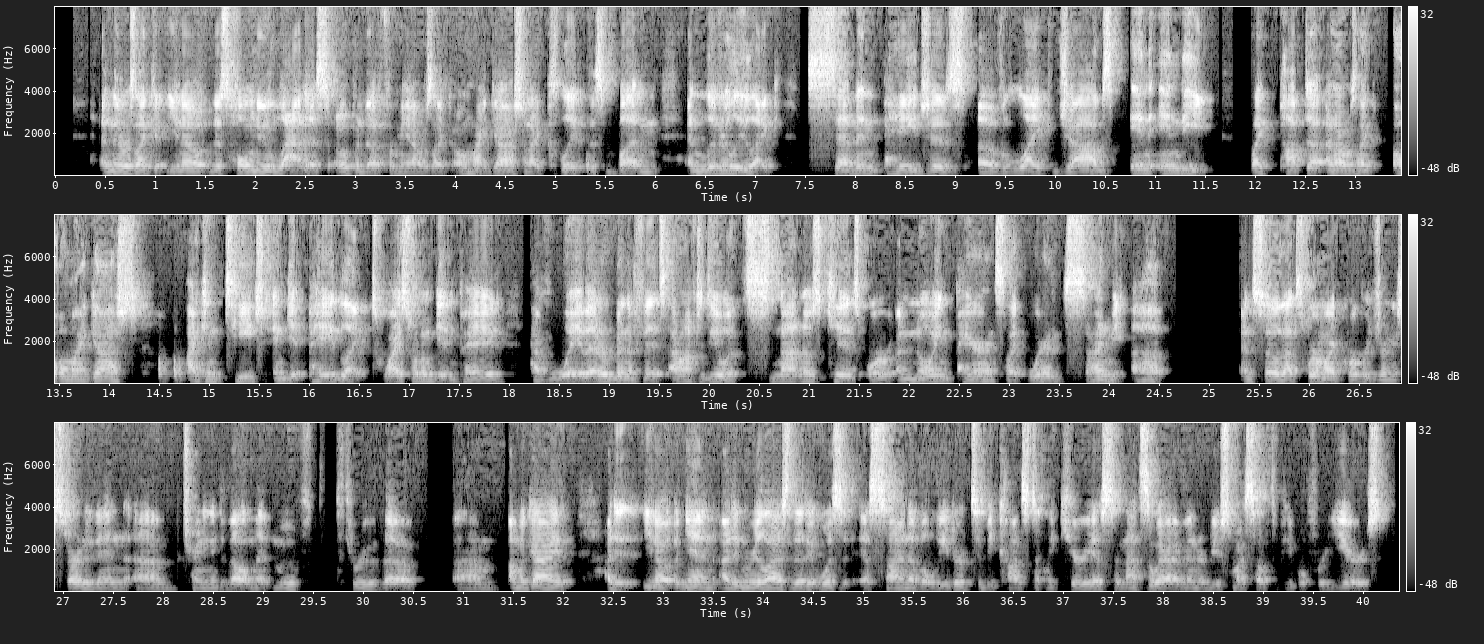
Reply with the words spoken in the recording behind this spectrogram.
And there was like you know this whole new lattice opened up for me. I was like oh my gosh. And i clicked this button and literally like seven pages of like jobs in Indy like popped up. And i was like oh my gosh. I can teach and get paid like twice what i'm getting paid have way better benefits. I don't have to deal with snot-nosed kids or annoying parents. Like where sign me up? And so that's where my corporate journey started in um, training and development moved through the um, i'm a guy i did you know again i didn't realize that it was a sign of a leader to be constantly curious and that's the way i've introduced myself to people for years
